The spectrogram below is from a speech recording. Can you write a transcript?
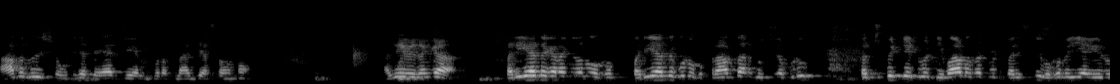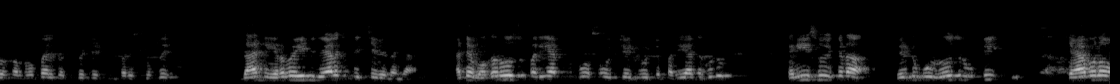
ఆంధ్రప్రదేశ్ ఒకటిగా తయారు చేయాలని కూడా ప్లాన్ చేస్తా ఉన్నాం. అదేవిధంగా పర్యాటక రంగంలో ఒక పర్యాటకుడు ఒక ప్రాంతానికి వచ్చినప్పుడు ఖర్చు పెట్టేటువంటి ఇవాళ ఉన్నటువంటి పరిస్థితి ఒక వెయ్యి ఏడు వందల రూపాయలు ఖర్చు పెట్టేటువంటి పరిస్థితి ఉంది దాన్ని ఇరవై ఐదు వేలకు తెచ్చే విధంగా అంటే ఒక రోజు పర్యాటకం కోసం వచ్చేటువంటి పర్యాటకుడు కనీసం ఇక్కడ రెండు మూడు రోజులు ఉండి కేవలం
